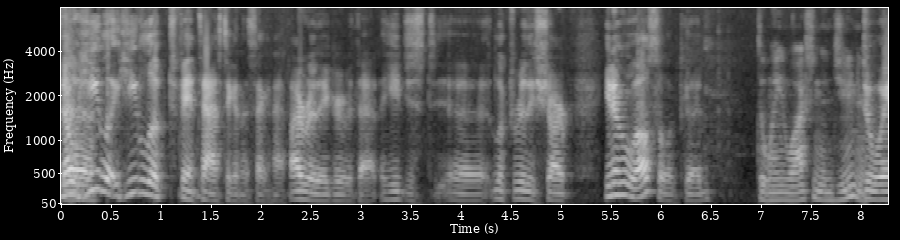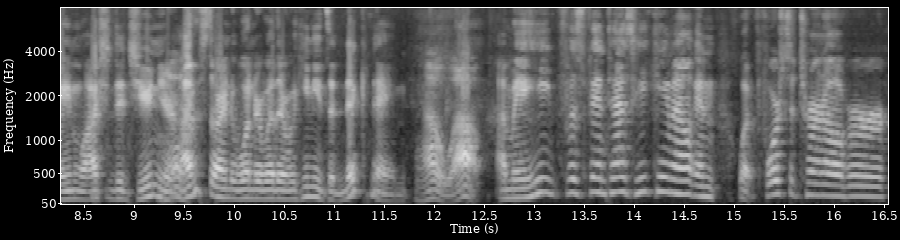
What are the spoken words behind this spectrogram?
No, so- he loo- he looked fantastic in the second half. I really agree with that. He just uh, looked really sharp. You know who also looked good? Duane Washington Jr. Duane Washington Jr. Yes. I'm starting to wonder whether he needs a nickname. oh wow. I mean, he was fantastic. He came out and what forced a turnover.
